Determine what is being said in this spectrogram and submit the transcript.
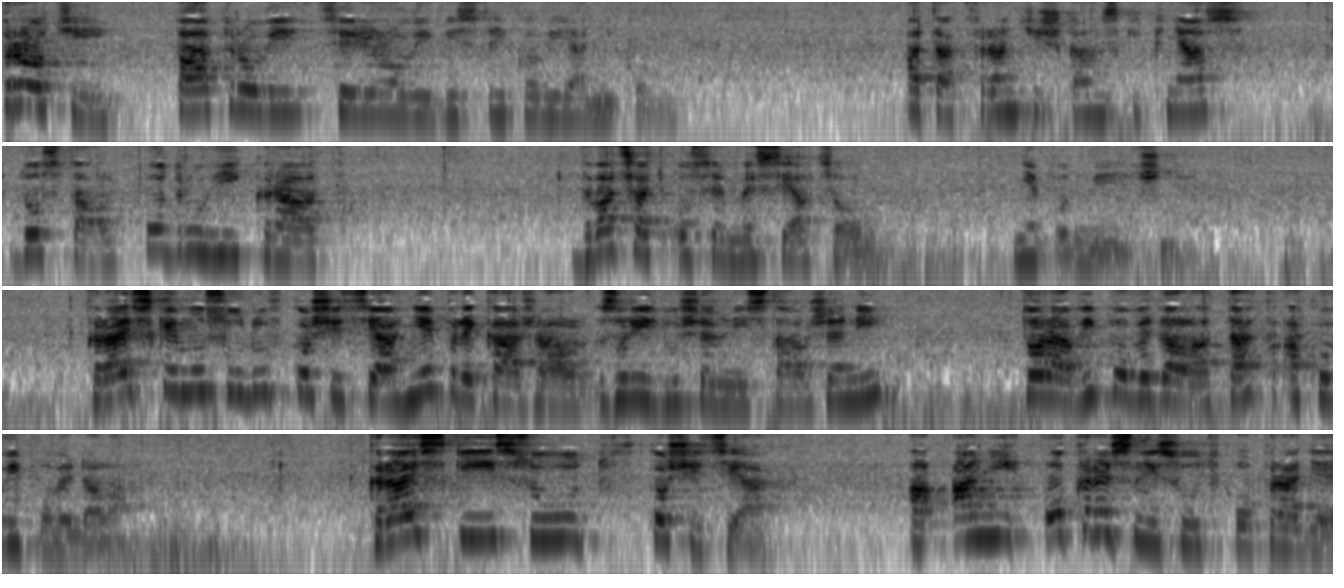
proti Pátrovi, Cyrilovi, Bystrikovi, Janíkovi. A tak františkánsky kňaz dostal po druhý krát 28 mesiacov nepodmienečne. Krajskému súdu v Košiciach neprekážal zlý duševný stav ženy, ktorá vypovedala tak, ako vypovedala. Krajský súd v Košiciach a ani okresný súd v Poprade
